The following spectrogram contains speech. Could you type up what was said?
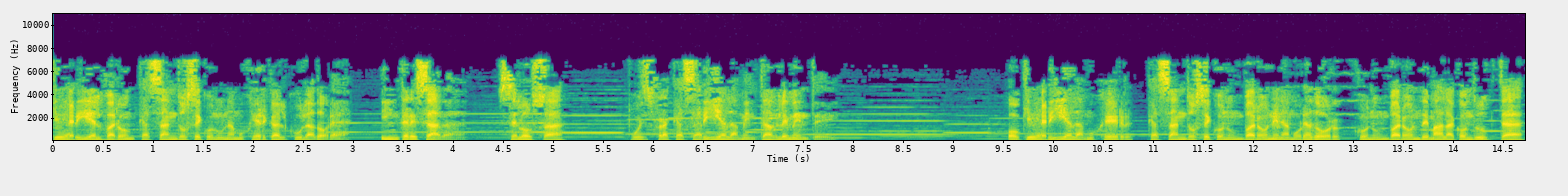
¿Qué haría el varón casándose con una mujer calculadora, interesada, celosa? Pues fracasaría lamentablemente. ¿O qué haría la mujer, casándose con un varón enamorador, con un varón de mala conducta,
